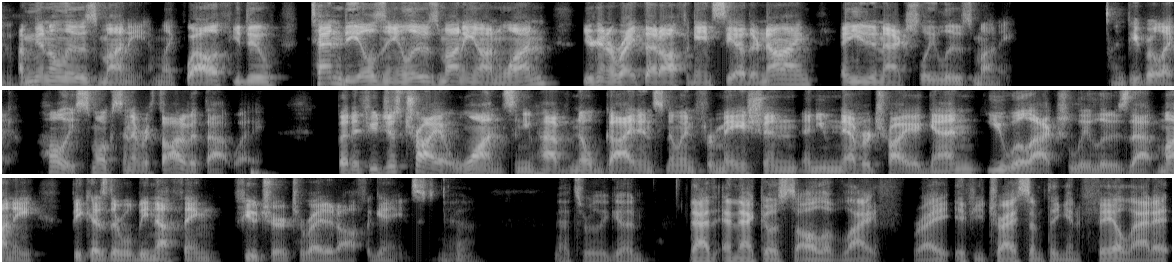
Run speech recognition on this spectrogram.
Mhm. I'm going to lose money. I'm like, well, if you do 10 deals and you lose money on one, you're going to write that off against the other nine and you didn't actually lose money. And people are like, holy smokes, I never thought of it that way. But if you just try it once and you have no guidance, no information, and you never try again, you will actually lose that money because there will be nothing future to write it off against. Yeah. That's really good. that and that goes to all of life right if you try something and fail at it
